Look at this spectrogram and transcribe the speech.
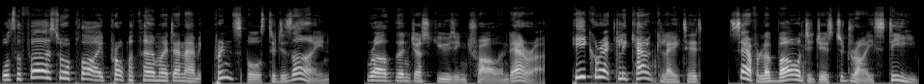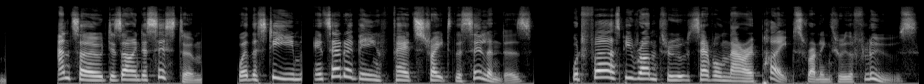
was the first to apply proper thermodynamic principles to design, rather than just using trial and error. He correctly calculated several advantages to dry steam, and so designed a system where the steam, instead of being fed straight to the cylinders, would first be run through several narrow pipes running through the flues.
